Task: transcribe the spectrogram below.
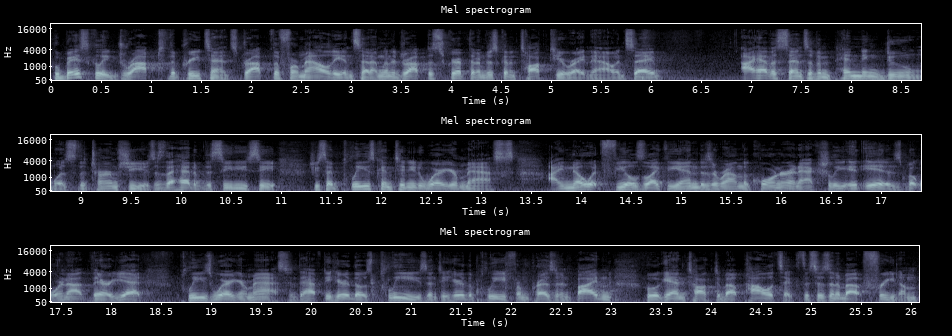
who basically dropped the pretense, dropped the formality, and said, I'm going to drop the script and I'm just going to talk to you right now and say, I have a sense of impending doom, was the term she used as the head of the CDC. She said, please continue to wear your masks. I know it feels like the end is around the corner, and actually it is, but we're not there yet. Please wear your mask. And to have to hear those pleas and to hear the plea from President Biden, who again talked about politics, this isn't about freedom.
